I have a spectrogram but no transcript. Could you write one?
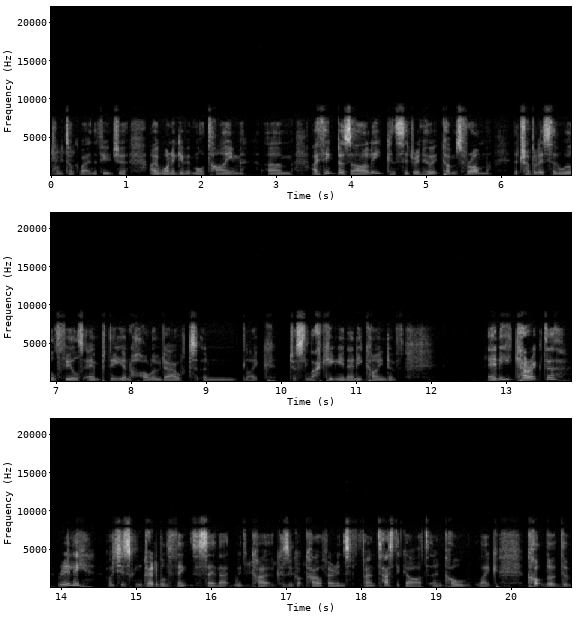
probably talk about it in the future. I want to give it more time. Um, I think bizarrely, considering who it comes from, the trouble is the world feels empty and hollowed out and like just lacking in any kind of any character really which is incredible to think to say that with because we've got Kyle Ferrin's fantastic art and Cole like Cole, the, the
